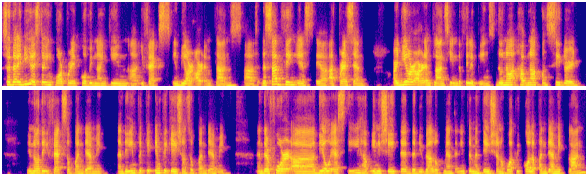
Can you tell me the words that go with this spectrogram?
So the idea is to incorporate COVID-19 uh, effects in DRRM plans. Uh, the sad thing is uh, at present, our DRRM plans in the Philippines do not have not considered, you know, the effects of pandemic and the implica implications of pandemic. And therefore, uh, DOST have initiated the development and implementation of what we call a pandemic plan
